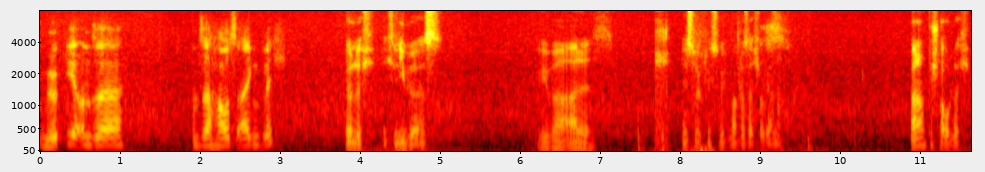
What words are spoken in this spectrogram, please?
mögt ihr unser unser Haus eigentlich? Natürlich, ich liebe es. Über alles. Ist wirklich so, ich mag das echt Das- gerne. Klein und beschaulich.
